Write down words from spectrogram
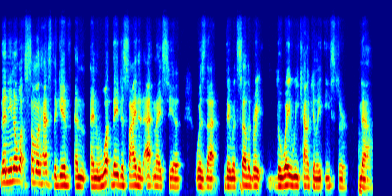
then you know what someone has to give and and what they decided at Nicaea was that they would celebrate the way we calculate Easter now.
